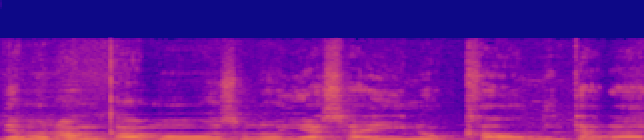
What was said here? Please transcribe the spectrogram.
でもなんかもうその野菜の顔見たら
